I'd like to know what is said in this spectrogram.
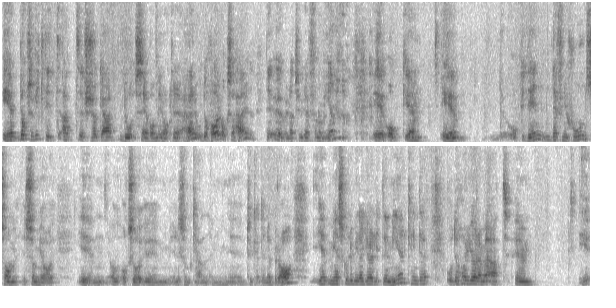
Eh, det är också viktigt att försöka då säga vad mirakler är och du har också här det övernaturliga fenomen. Eh, och, eh, och det är en definition som, som jag ehm, också ehm, liksom kan mm, tycka den är bra. Ehm, men jag skulle vilja göra lite mer kring det. Och det har att göra med att e-,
